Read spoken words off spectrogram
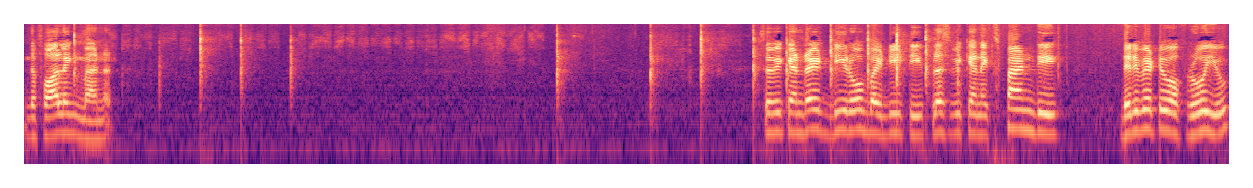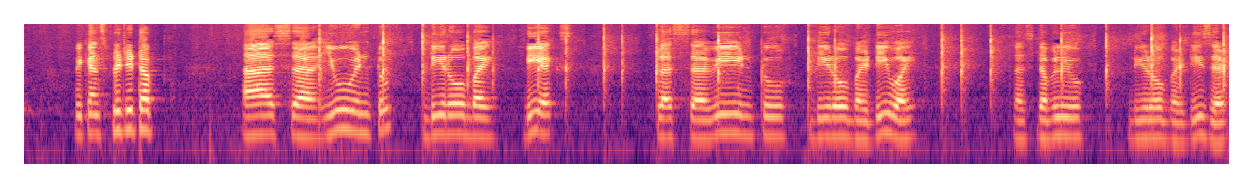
in the following manner. So we can write d rho by dt plus we can expand the derivative of rho u. We can split it up as uh, u into d rho by dx plus uh, v into d rho by dy plus w d rho by dz.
